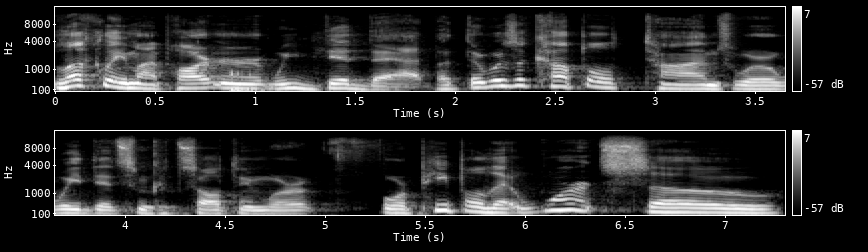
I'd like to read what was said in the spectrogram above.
luckily my partner, we did that, but there was a couple times where we did some consulting work for people that weren't so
